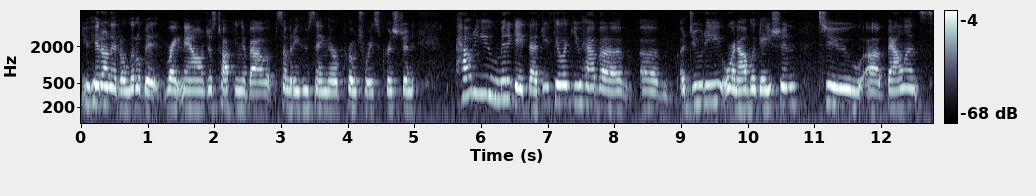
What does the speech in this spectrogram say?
You hit on it a little bit right now, just talking about somebody who's saying they're a pro choice Christian how do you mitigate that? Do you feel like you have a, a, a duty or an obligation to uh, balance,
